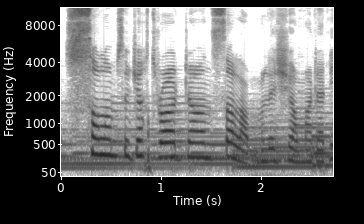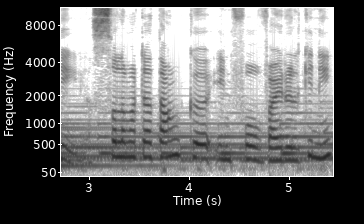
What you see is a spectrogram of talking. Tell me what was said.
Salam sejahtera dan salam Malaysia Madani. Selamat datang ke Info Viral Kini.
